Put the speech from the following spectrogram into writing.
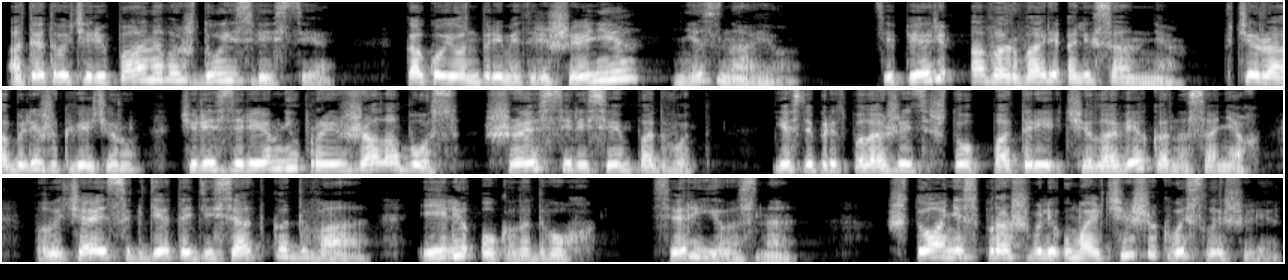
От этого Черепанова жду известия. Какое он примет решение, не знаю. Теперь о Варваре Александровне. Вчера, ближе к вечеру, через деревню проезжал обоз, шесть или семь подвод. Если предположить, что по три человека на санях, получается где-то десятка-два или около двух. Серьезно. Что они спрашивали у мальчишек, вы слышали.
